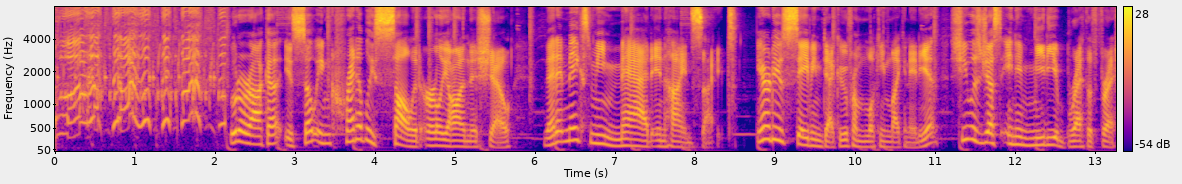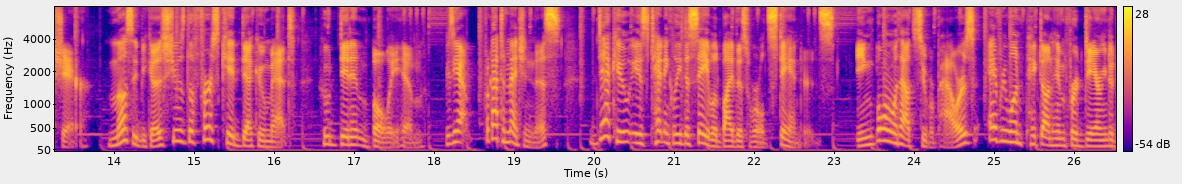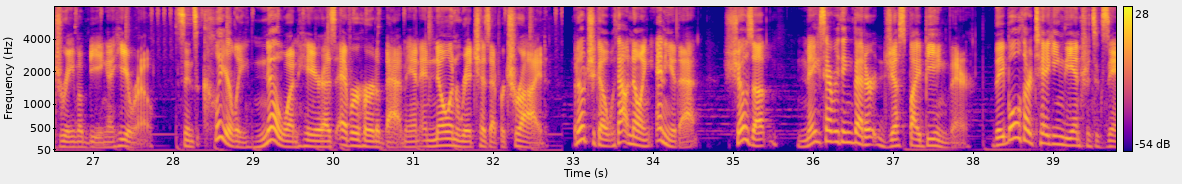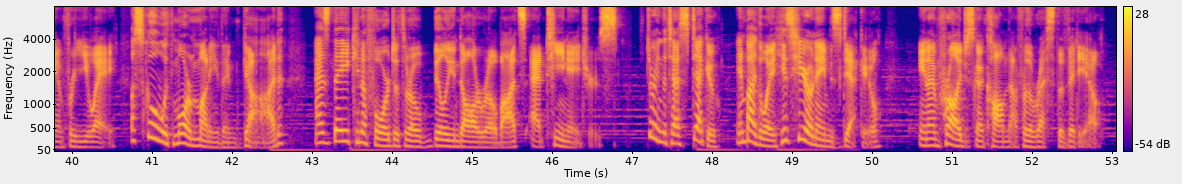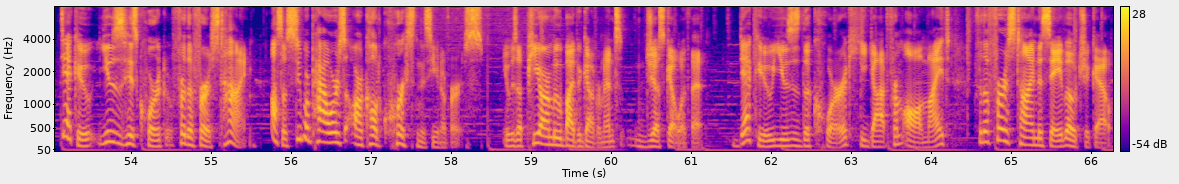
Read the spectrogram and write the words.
Uraraka is so incredibly solid early on in this show that it makes me mad in hindsight. Introduced saving Deku from looking like an idiot, she was just an immediate breath of fresh air. Mostly because she was the first kid Deku met who didn't bully him. Because yeah, forgot to mention this, Deku is technically disabled by this world's standards. Being born without superpowers, everyone picked on him for daring to dream of being a hero, since clearly no one here has ever heard of Batman and no one rich has ever tried. But Ochako, without knowing any of that, shows up, makes everything better just by being there. They both are taking the entrance exam for UA, a school with more money than God, as they can afford to throw billion dollar robots at teenagers. During the test, Deku, and by the way, his hero name is Deku, and I'm probably just gonna call him that for the rest of the video. Deku uses his quirk for the first time. Also, superpowers are called quirks in this universe. It was a PR move by the government, just go with it. Deku uses the quirk he got from All Might for the first time to save Ochako.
